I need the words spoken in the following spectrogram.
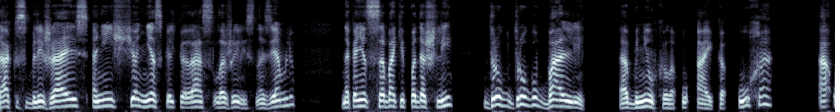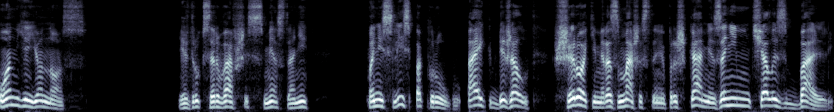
Так, сближаясь, они еще несколько раз ложились на землю. Наконец собаки подошли друг к другу Балли, обнюхала у Айка ухо, а он ее нос. И вдруг, сорвавшись с места, они понеслись по кругу. Айк бежал широкими размашистыми прыжками, за ним мчалась Балли.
